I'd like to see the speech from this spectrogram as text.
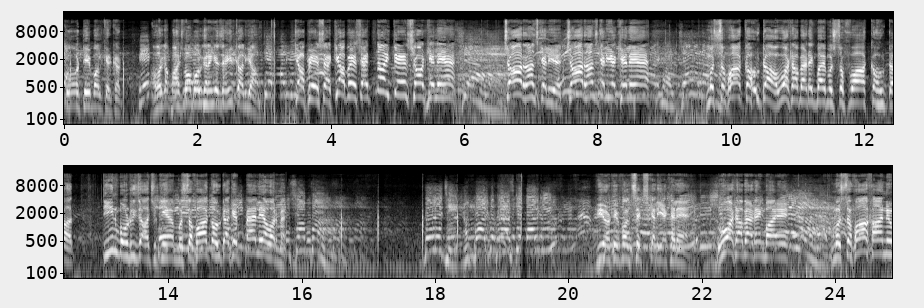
को टेबल क्रिकेट ओवर का पांचवा बॉल करेंगे जहीर कालिया क्या पेस है क्या पेस है? इतना ही तेज शॉट खेले हैं। चार रन के लिए चार रन के लिए खेले हैं। Mustafa Kahuta what a batting by Mustafa Kahuta. तीन बाउंड्रीज आ चुकी हैं मुस्तफ़ा कहुटा के पहले ओवर में। ब्यूटीफुल सिक्स के लिए खेले what a batting by Mustafa Khanu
